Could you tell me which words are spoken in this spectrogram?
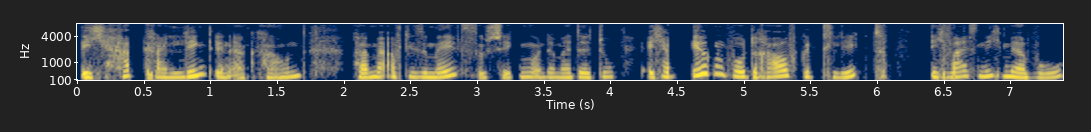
ich habe keinen LinkedIn-Account, hör mir auf diese Mails zu schicken. Und er meinte, du, ich habe irgendwo drauf geklickt, ich weiß nicht mehr wo,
